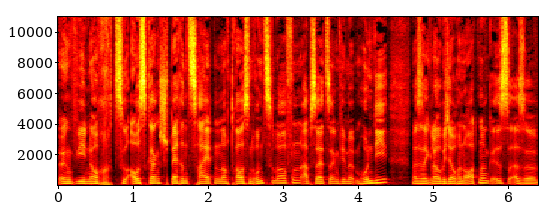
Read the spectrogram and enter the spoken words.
irgendwie noch zu Ausgangssperrenzeiten noch draußen rumzulaufen, abseits irgendwie mit dem Hundi, was ja, glaube ich, auch in Ordnung ist. Also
